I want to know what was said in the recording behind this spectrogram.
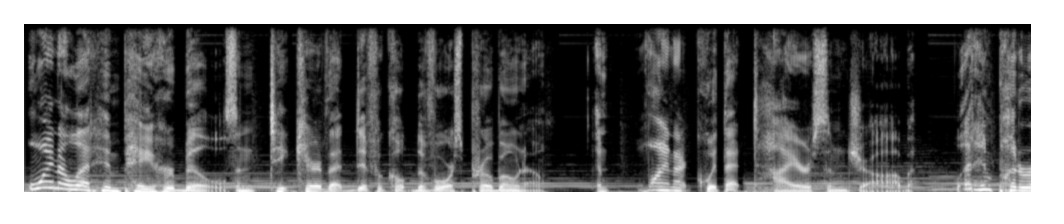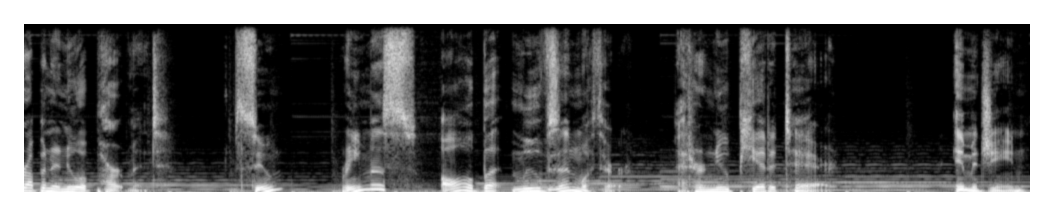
why not let him pay her bills and take care of that difficult divorce pro bono? And why not quit that tiresome job? Let him put her up in a new apartment. Soon, Remus all but moves in with her at her new pied a terre. Imogene,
